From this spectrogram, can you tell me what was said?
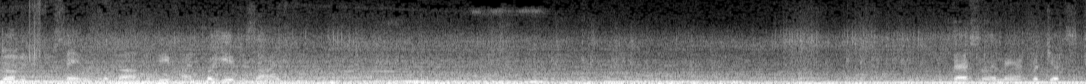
Don't know if you can see me from that the viewfinder, but you decide. Personally, me, I could just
